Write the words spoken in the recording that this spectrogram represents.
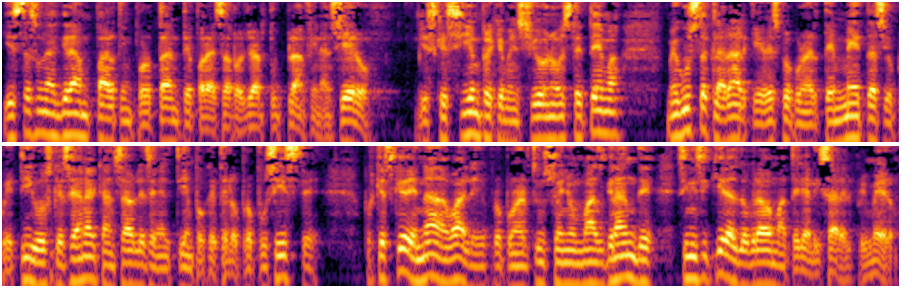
y esta es una gran parte importante para desarrollar tu plan financiero. Y es que siempre que menciono este tema, me gusta aclarar que debes proponerte metas y objetivos que sean alcanzables en el tiempo que te lo propusiste, porque es que de nada vale proponerte un sueño más grande si ni siquiera has logrado materializar el primero.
